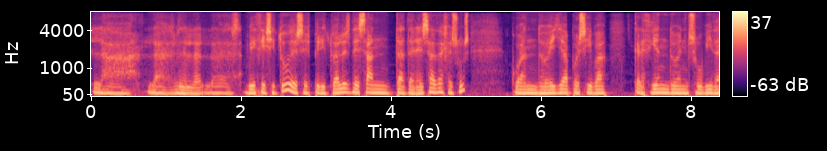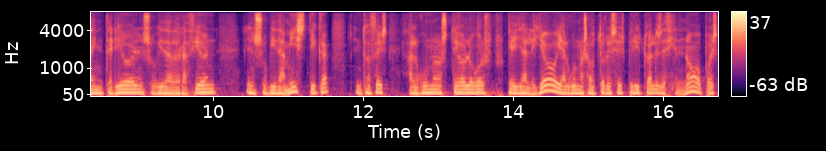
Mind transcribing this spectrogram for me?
las vicisitudes espirituales de Santa Teresa de Jesús, cuando ella pues iba creciendo en su vida interior, en su vida de oración, en su vida mística. Entonces, algunos teólogos que ella leyó y algunos autores espirituales decían, no, pues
